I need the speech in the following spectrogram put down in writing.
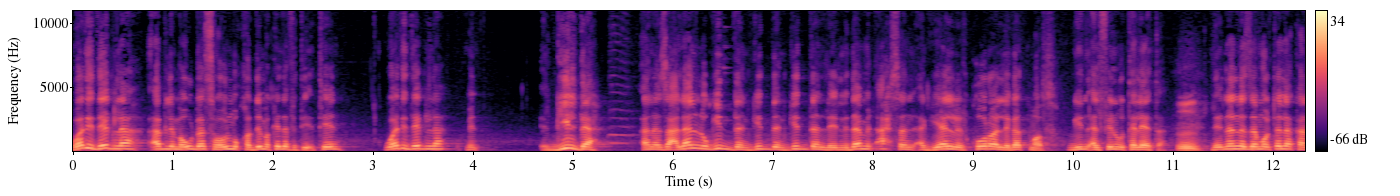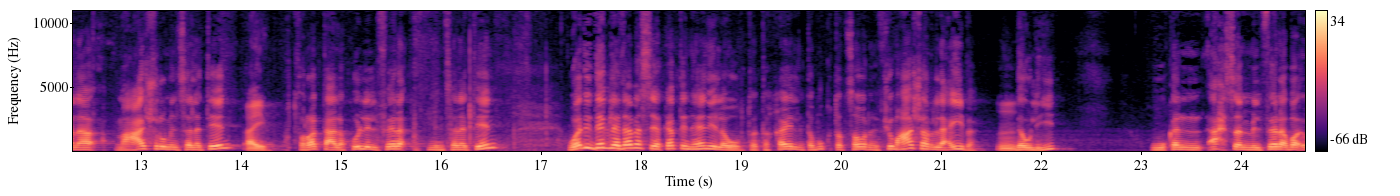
وادي دجلة قبل ما أقول بس هقول مقدمة كده في دقيقتين وادي دجلة من الجيل ده أنا زعلان له جدا جدا جدا لأن ده من أحسن أجيال الكورة اللي جت مصر جيل 2003 امم لأن أنا زي ما قلت لك أنا معاشره من سنتين أيوه واتفرجت على كل الفرق من سنتين وادي دجلة ده بس يا كابتن هاني لو تتخيل انت ممكن تتصور ان فيهم 10 لعيبة. دوليين وكان احسن من الفرق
